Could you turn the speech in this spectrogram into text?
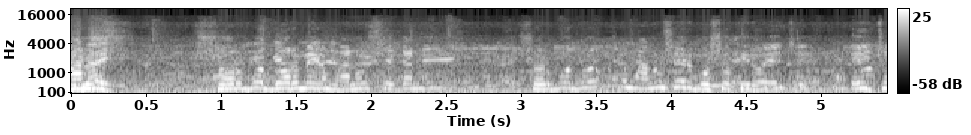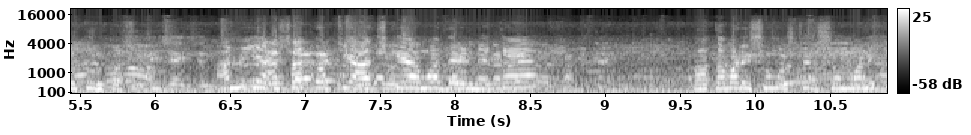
মানুষ, সর্বধর্মের মানুষ এখানে, সর্বধর্মের মানুষের বসতি রয়েছে এই চতুর্পাশে। আমি আশা করছি আজকে আমাদের নেতা, রাতাবাড়ি সমষ্টির সম্মানিত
